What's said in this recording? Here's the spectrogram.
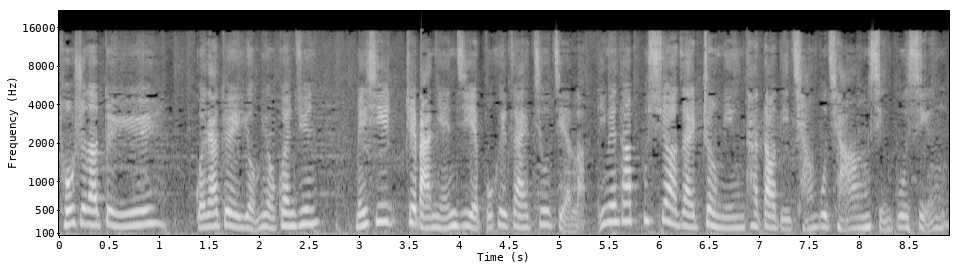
同时呢，对于国家队有没有冠军，梅西这把年纪也不会再纠结了，因为他不需要再证明他到底强不强、行不行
